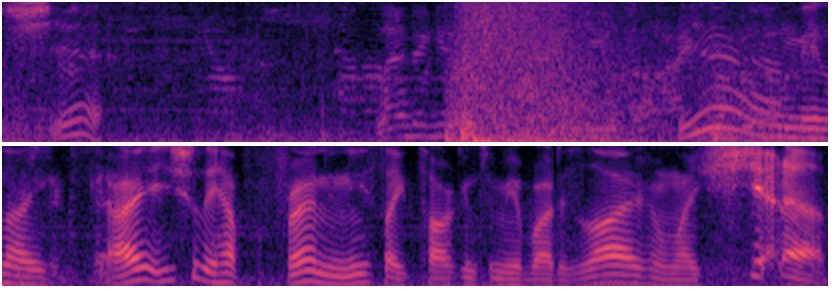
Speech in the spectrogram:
Shit. Yeah, I mean, like, I usually have a friend and he's like talking to me about his life. I'm like, shut up.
